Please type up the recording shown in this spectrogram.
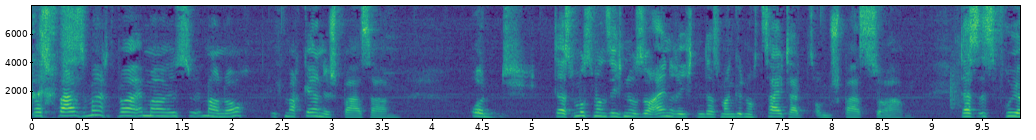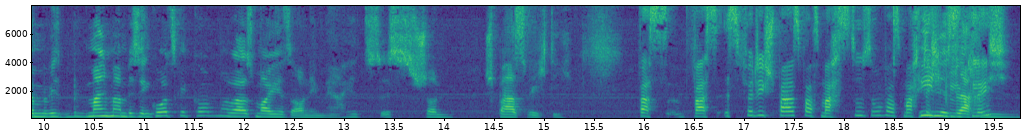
was Spaß macht, war immer, ist immer noch. Ich mache gerne Spaß haben. Und das muss man sich nur so einrichten, dass man genug Zeit hat, um Spaß zu haben. Das ist früher manchmal ein bisschen kurz gekommen, aber das mache ich jetzt auch nicht mehr. Jetzt ist schon Spaß wichtig. Was, was ist für dich Spaß? Was machst du so? Was macht viele dich glücklich? Sachen,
